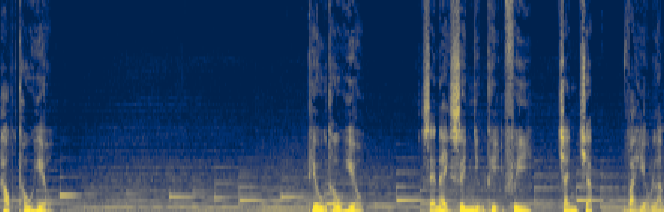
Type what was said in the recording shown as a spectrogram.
Học thấu hiểu thiếu thấu hiểu sẽ nảy sinh những thị phi, tranh chấp và hiểu lầm.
